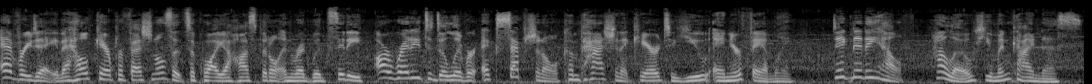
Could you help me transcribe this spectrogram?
Every day, the healthcare professionals at Sequoia Hospital in Redwood City are ready to deliver exceptional, compassionate care to you and your family. Dignity Health. Hello, human kindness.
